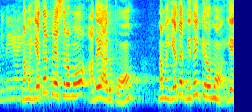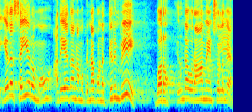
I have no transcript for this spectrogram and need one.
விதையாய் நம்ம எதை பேசுகிறோமோ அதே அறுப்போம். நம்ம எதை விதைக்கிறோமோ எ- எதை செய்கிறோமோ அதையே தான் நமக்கு என்ன பண்ண திரும்பி வரும். இருந்தால் ஒரு ஆமேன்னு சொல்லுங்க.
